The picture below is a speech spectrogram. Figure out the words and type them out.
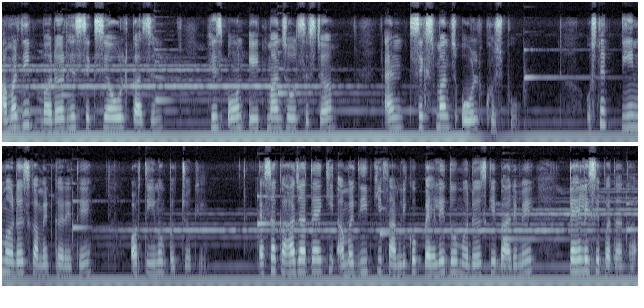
Amardeep murdered his six year old cousin his own eight months old sister and six months old Khushbu उसने तीन मर्डर्स कमिट करे थे और तीनों बच्चों के। ऐसा कहा जाता है कि अमरदीप की फैमिली को पहले दो मर्डर्स के बारे में पहले से पता था।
